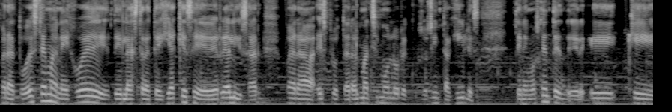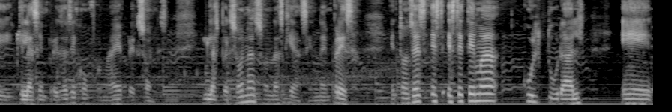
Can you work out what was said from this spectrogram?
para todo este manejo de, la estrategia que se debe realizar para explotar al máximo los recursos intangibles. Tenemos que entender eh, que, las empresas se conforman de personas y las personas son las que hacen la empresa. Entonces, este, este tema cultural eh,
